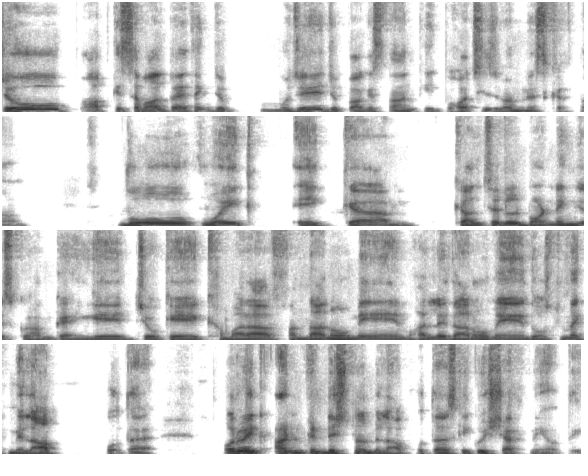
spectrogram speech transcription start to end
جو آپ کے سوال پہ آئی تھنک جو مجھے جو پاکستان کی بہت چیزیں میں مس کرتا ہوں، وہ وہ ایک ایک کلچرل بانڈنگ جس کو ہم کہیں گے، جو کہ ایک ہمارا خاندانوں میں، محلے داروں میں، دوستوں میں ایک ملاپ ہوتا ہے۔ اور وہ ایک انکنڈیشنل ملاپ ہوتا ہے، اس کی کوئی شرط نہیں ہوتی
